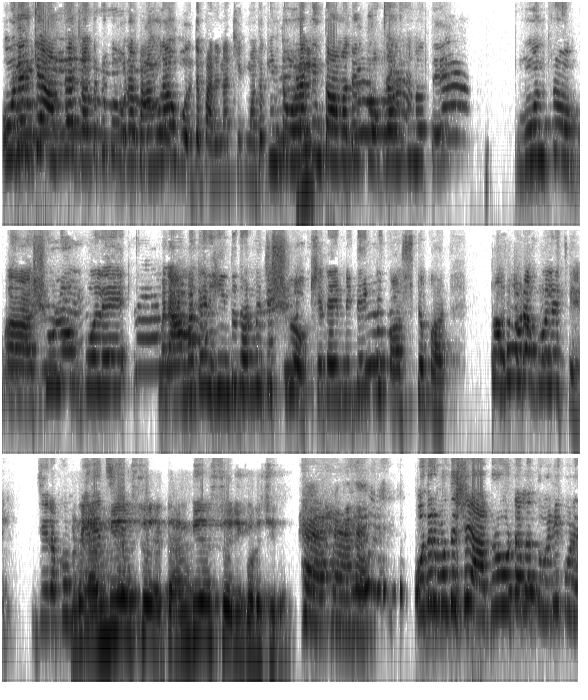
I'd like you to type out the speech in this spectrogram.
ওদেরকে আমরা যতটুকু ওরা বাংলাও বলতে পারে না ঠিক মতো কিন্তু ওরা মানে- কিন্তু আমাদের প্রোগ্রামগুলোতে মন্ত্র শ্লোক বলে মানে আমাদের হিন্দু ধর্মের যে শ্লোক সেটা এমনিতেই একটু কষ্টকর। তবে ওরা বলেছে যেরকম মানে একটা অ্যাম্বিয়েন্স তৈরি করেছিলেন হ্যাঁ হ্যাঁ হ্যাঁ। ওদের মধ্যে সেই আগ্রহটা আমরা তৈরি করে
